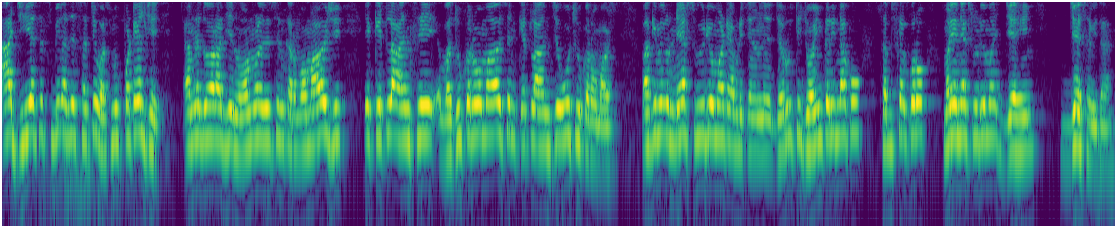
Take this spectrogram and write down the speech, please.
આ જીએસએસબીના જે સચિવ હસમુખ પટેલ છે, એમને દ્વારા જે નોર્મલાઇઝેશન કરવામાં આવે છે, એ કેટલા અંશે વધુ કરવામાં આવે છે અને કેટલા અંશે ઓછું કરવામાં આવે છે. બાકી મિત્રો નેક્સ્ટ વીડિયો માટે આપણી ચેનલને જરૂરથી જોઈન કરી નાખો સબસ્ક્રાઈબ કરો. મળીએ નેક્સ્ટ વિડીયોમાં જય હિન્દ, જય સંવિધાન.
